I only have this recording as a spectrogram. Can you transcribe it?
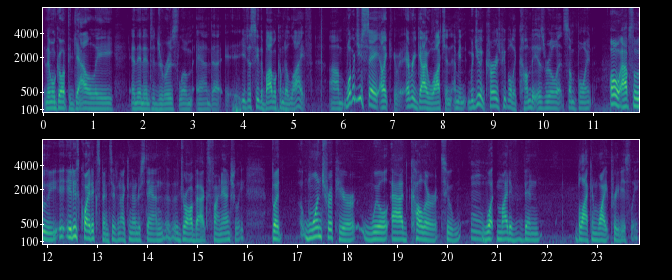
and then we'll go up to Galilee, and then into Jerusalem, and uh, you just see the Bible come to life. Um, what would you say, like every guy watching? I mean, would you encourage people to come to Israel at some point? Oh, absolutely. it, it is quite expensive, and I can understand the drawbacks financially, but one trip here will add color to mm. what might have been black and white previously.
